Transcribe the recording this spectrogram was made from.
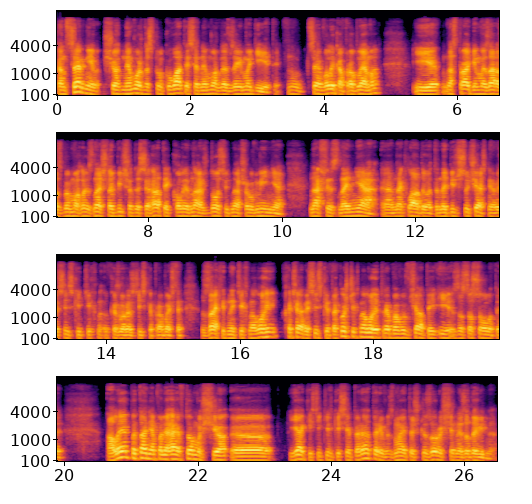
концернів, що не можна спілкуватися, не можна взаємодіяти. Ну це велика проблема. І насправді ми зараз би могли значно більше досягати, коли наш досвід, наше вміння, наші знання е, накладувати на більш сучасні російські техно... кажу російське, пробачте, західні технології. Хоча російські також технології треба вивчати і застосовувати. Але питання полягає в тому, що е, якість і кількість операторів, з моєї точки зору, ще не задовільна.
